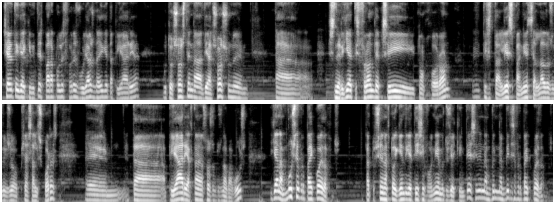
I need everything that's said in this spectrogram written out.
Ξέρετε, οι διακινητές πάρα πολλές φορές βουλιάζουν τα ίδια τα πλοιάρια, ούτως ώστε να διασώσουν ε, τα συνεργεία της Frontex ή των χωρών της Ιταλίας, της Ισπανίας, της Ελλάδος, δεν ξέρω ποιας άλλης χώρας, ε, τα πλοιάρια αυτά να σώσουν τους ναυαγούς για να μπουν σε ευρωπαϊκό έδαφος. Κατ' ουσίαν αυτό γίνεται γιατί η συμφωνία με τους διακινητές είναι να, μπει, να μπείτε σε ευρωπαϊκό έδαφος.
